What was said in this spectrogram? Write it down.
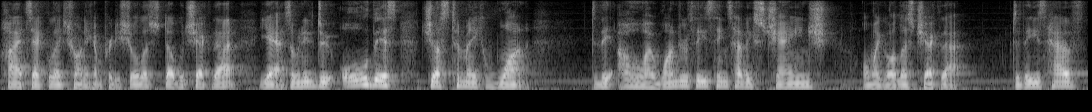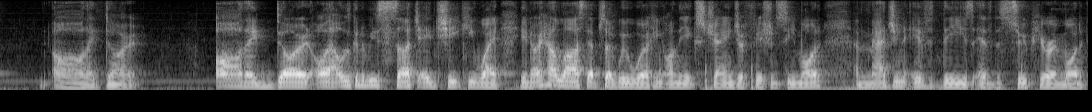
high-tech electronic, I'm pretty sure. Let's double check that. Yeah, so we need to do all this just to make one. Do they? Oh, I wonder if these things have exchange. Oh my god, let's check that. Do these have? Oh, they don't. Oh, they don't. Oh, that was going to be such a cheeky way. You know how last episode we were working on the exchange efficiency mod? Imagine if these, if the superhero mod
